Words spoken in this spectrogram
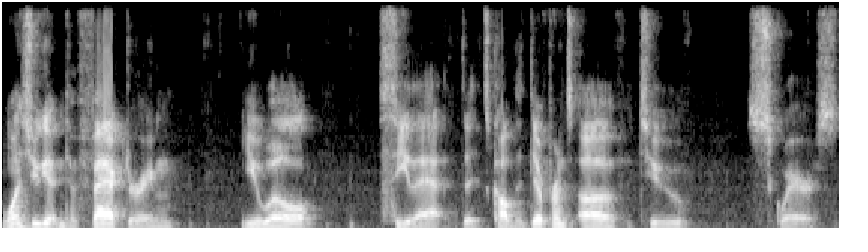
Once you get into factoring, you will see that. It's called the difference of two squares.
